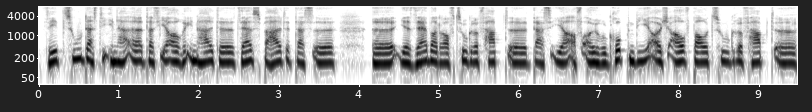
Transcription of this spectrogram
seht zu, dass, die Inhal äh, dass ihr eure Inhalte selbst behaltet, dass äh, äh, ihr selber darauf Zugriff habt, äh, dass ihr auf eure Gruppen, die ihr euch aufbaut, Zugriff habt äh,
